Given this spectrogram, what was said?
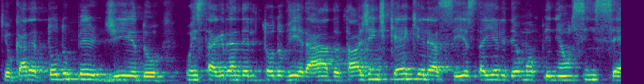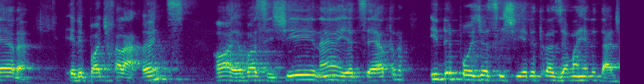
que o cara é todo perdido, o Instagram dele todo virado, tal, a gente quer que ele assista e ele dê uma opinião sincera. Ele pode falar antes, ó, eu vou assistir, né, e etc. E depois de assistir, ele trazer uma realidade.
